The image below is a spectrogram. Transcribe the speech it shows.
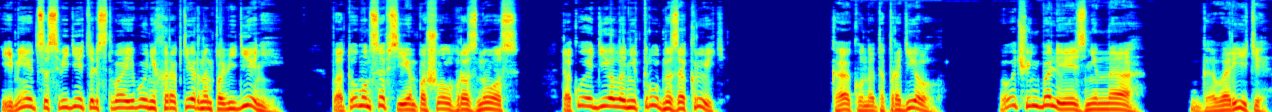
имеются свидетельства о его нехарактерном поведении. Потом он совсем пошел в разнос. Такое дело нетрудно закрыть. Как он это проделал? Очень болезненно. Говорите.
